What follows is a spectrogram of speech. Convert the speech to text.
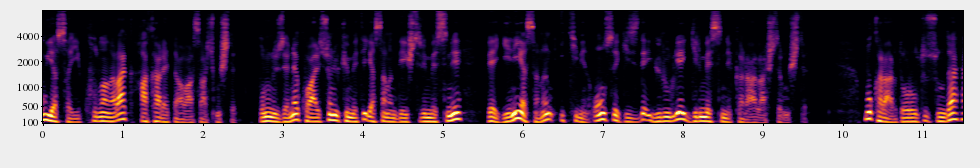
bu yasayı kullanarak hakaret davası açmıştı. Bunun üzerine koalisyon hükümeti yasanın değiştirilmesini ve yeni yasanın 2018'de yürürlüğe girmesini kararlaştırmıştı. Bu karar doğrultusunda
